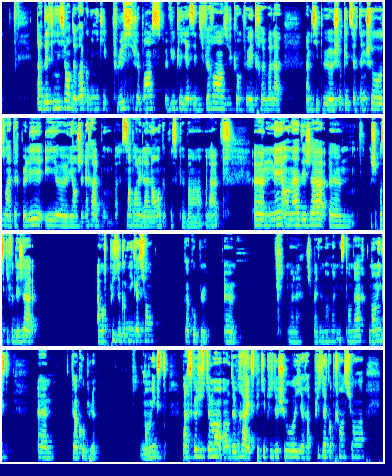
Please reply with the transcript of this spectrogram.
par définition, on devra communiquer plus, je pense, vu qu'il y a ces différences, vu qu'on peut être voilà, un petit peu choqué de certaines choses ou interpellé. Et, euh, en général, bon, bah, sans parler de la langue, parce que ben voilà. Euh, mais on a déjà, je pense qu'il faut déjà avoir plus de communication qu'un couple, euh, voilà, je sais pas des normal, mais standard, non mixte, euh, qu'un couple non mixte, parce que justement, on devra expliquer plus de choses, il y aura plus d'incompréhension,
